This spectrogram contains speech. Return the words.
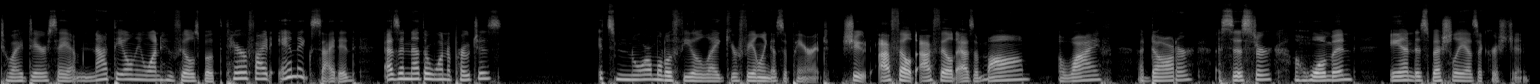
do I dare say I'm not the only one who feels both terrified and excited as another one approaches? It's normal to feel like you're failing as a parent. Shoot, I felt I failed as a mom, a wife, a daughter, a sister, a woman, and especially as a Christian.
